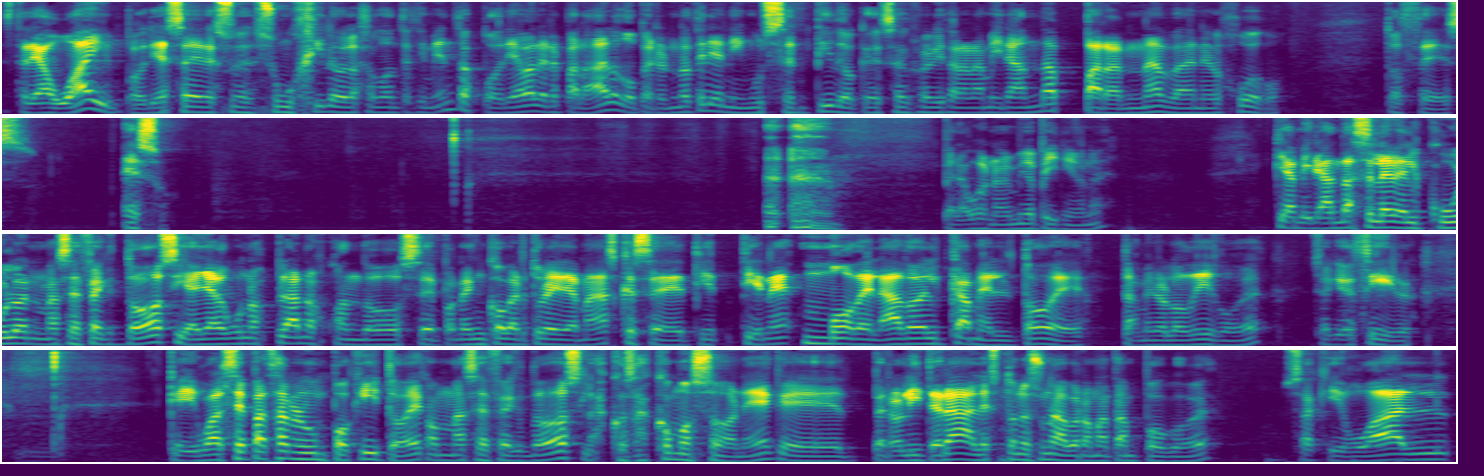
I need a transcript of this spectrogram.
Estaría guay, podría ser, es, es un giro de los acontecimientos, podría valer para algo, pero no tenía ningún sentido que sexualizaran a Miranda para nada en el juego. Entonces, eso. Pero bueno, en mi opinión, ¿eh? Que a Miranda se le ve el culo en Mass Effect 2 y hay algunos planos cuando se ponen cobertura y demás que se tiene modelado el camel toe. También os lo digo, ¿eh? O sea, quiero decir que igual se pasaron un poquito, ¿eh? Con Mass Effect 2, las cosas como son, ¿eh? Que, pero literal, esto no es una broma tampoco, ¿eh? O sea, que igual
